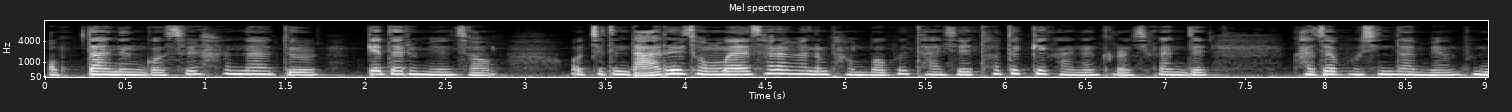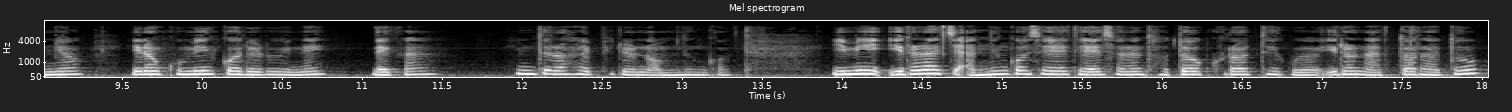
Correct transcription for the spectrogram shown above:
없다는 것을 하나 둘 깨달으면서 어쨌든 나를 정말 사랑하는 방법을 다시 터득해 가는 그런 시간들 가져보신다면 분명 이런 고민거리로 인해 내가 힘들어 할 필요는 없는 것. 이미 일어나지 않는 것에 대해서는 더더욱 그럴 테고요. 일어났더라도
